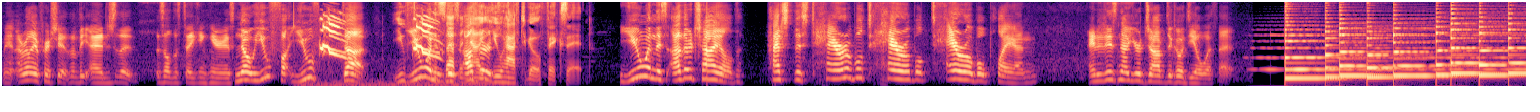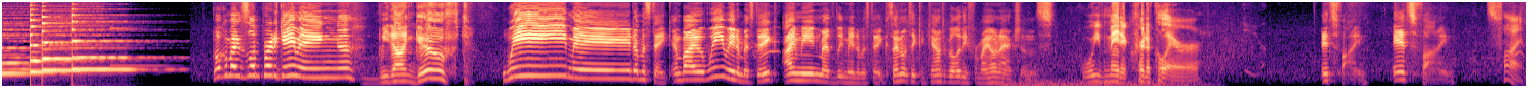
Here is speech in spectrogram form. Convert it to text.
Man, I really appreciate that the edge that Zelda's taking here is no, you fu- you f***ed up. You, You fucked and this this and other- now you have to go fix it. You and this other child hatched this terrible, terrible, terrible plan, and it is now your job to go deal with it. Welcome back to Slumber Party Gaming. We done goofed. We made a mistake, and by we made a mistake, I mean Medli made a mistake because I don't take accountability for my own actions. We've made a critical error. It's fine. It's fine. It's fine.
